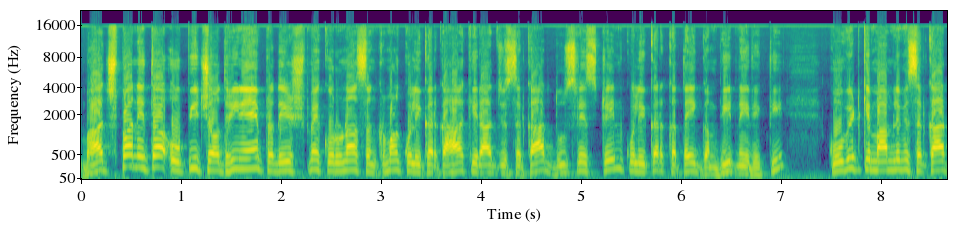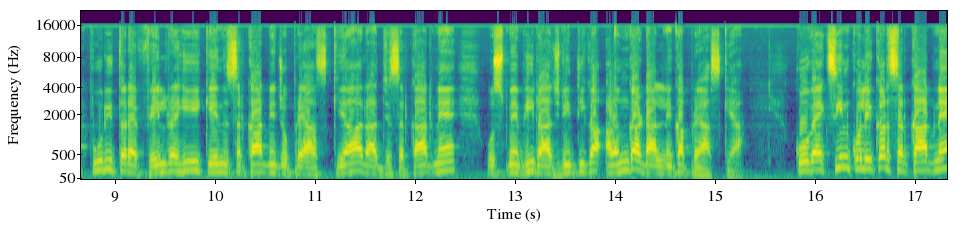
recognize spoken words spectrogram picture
भाजपा नेता ओपी चौधरी ने प्रदेश में कोरोना संक्रमण को लेकर कहा कि राज्य सरकार दूसरे स्ट्रेन को लेकर कतई गंभीर नहीं दिखती। कोविड के मामले में सरकार पूरी तरह फेल रही। केंद्र सरकार ने जो प्रयास किया, राज्य सरकार ने उसमें भी राजनीति का अड़ंगा डालने का प्रयास किया। कोवैक्सीन को लेकर सरकार ने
